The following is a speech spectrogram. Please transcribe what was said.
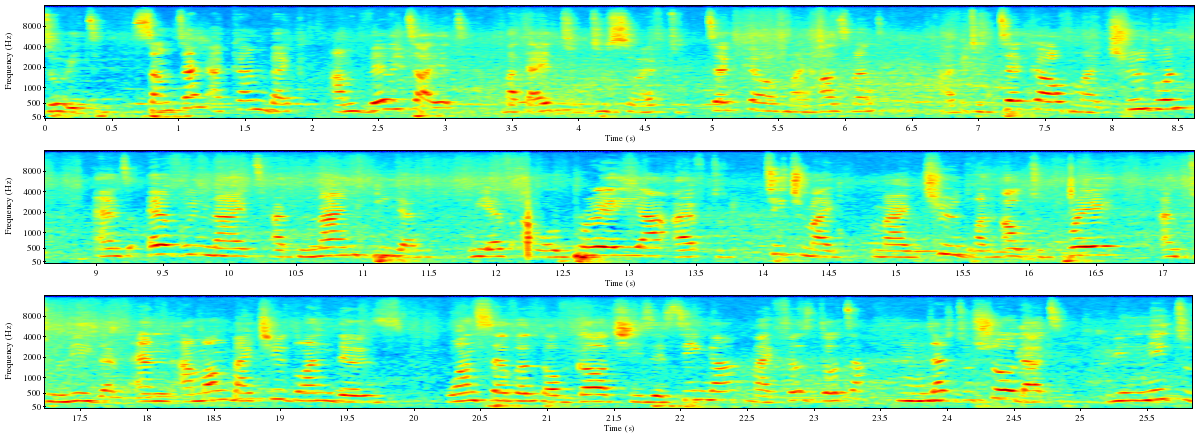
do it. Sometimes I come back, I'm very tired, but I have to do so. I have to take care of my husband, I have to take care of my children, and every night at 9 p.m. we have our prayer. I have to teach my, my children how to pray and to lead them. And among my children, there is one servant of God. She's a singer, my first daughter. Mm-hmm. Just to show that we need to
